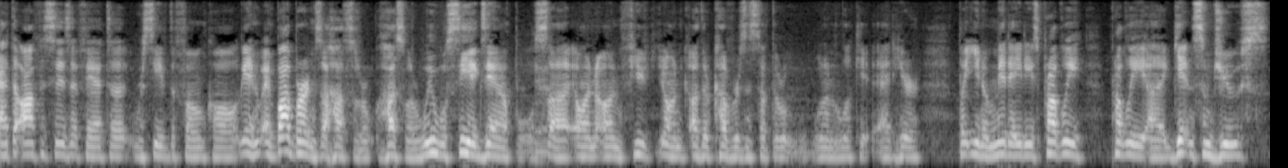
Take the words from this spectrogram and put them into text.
At the offices at Fanta, received a phone call, and, and Bob Burden's a hustler. Hustler. We will see examples Yeah. uh, on on few, on other covers and stuff that we're going to look at, at here. But you know, mid '80s, probably probably uh, getting some juice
